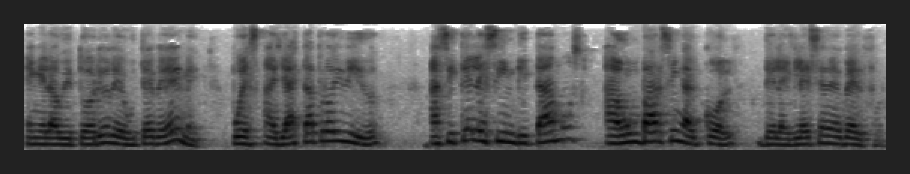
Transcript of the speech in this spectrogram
en el auditorio de UTBM, pues allá está prohibido, así que les invitamos a un bar sin alcohol de la iglesia de Belfort.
